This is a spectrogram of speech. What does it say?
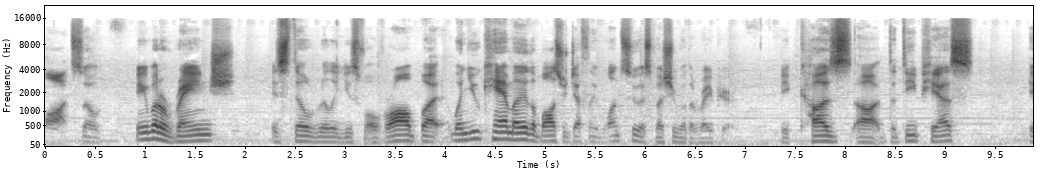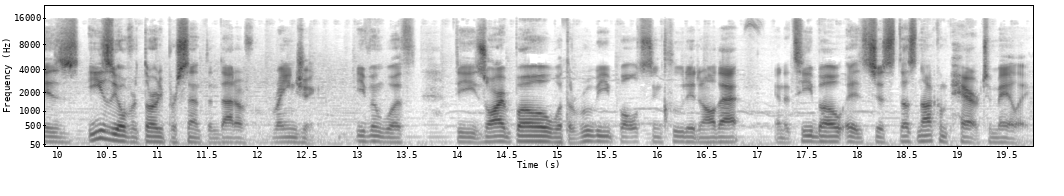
lot. So being able to range is still really useful overall. But when you can melee the boss, you definitely want to, especially with a rapier, because uh, the DPS is easily over 30% than that of ranging, even with the Zaryte bow with the ruby bolts included and all that, and the T-bow, it just does not compare to melee.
